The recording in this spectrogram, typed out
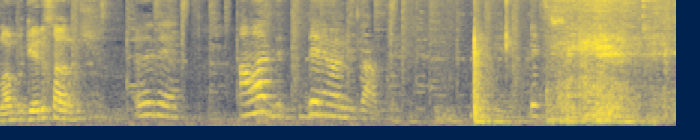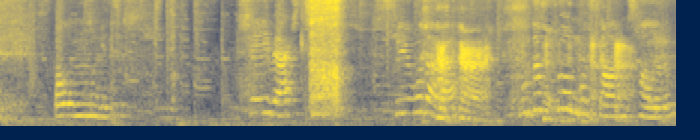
Ulan bu geri sarmış. Evet. Ama de- denememiz lazım. Getir. Balonunu getir. Şeyi ver. Suyumu da ver. Burada su olması lazım sanırım.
